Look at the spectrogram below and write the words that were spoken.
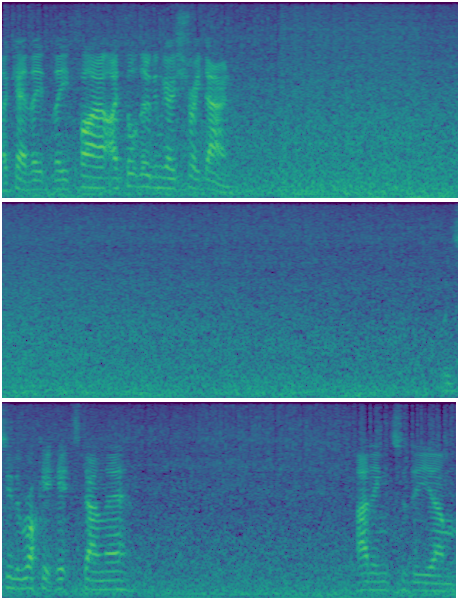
Okay, they, they fire... I thought they were going to go straight down. We see the rocket hits down there. Adding to the... Um,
